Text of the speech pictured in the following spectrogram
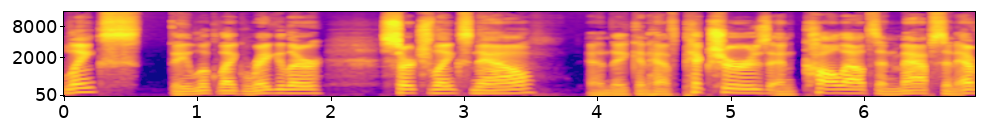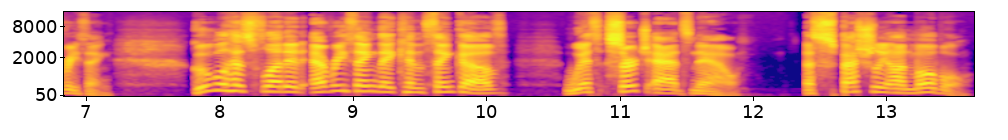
links. They look like regular search links now and they can have pictures and callouts and maps and everything. Google has flooded everything they can think of with search ads now, especially on mobile.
